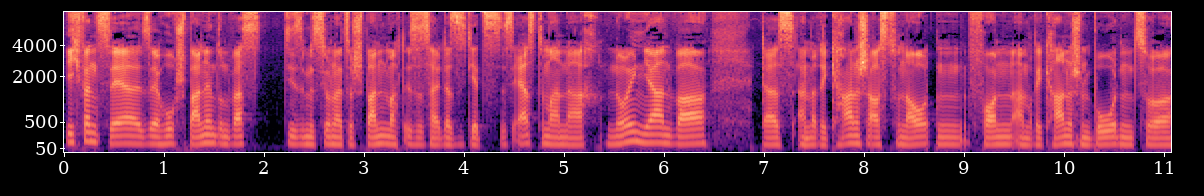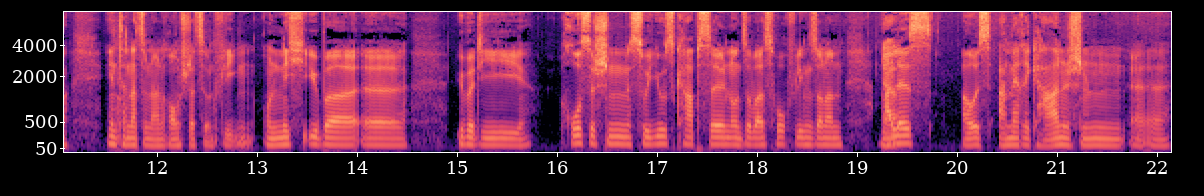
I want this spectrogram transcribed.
ich fand es sehr, sehr hochspannend und was diese Mission halt so spannend macht, ist es halt, dass es jetzt das erste Mal nach neun Jahren war, dass amerikanische Astronauten von amerikanischem Boden zur internationalen Raumstation fliegen und nicht über, äh, über die russischen Soyuz-Kapseln und sowas hochfliegen, sondern Ja. alles aus amerikanischen äh,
